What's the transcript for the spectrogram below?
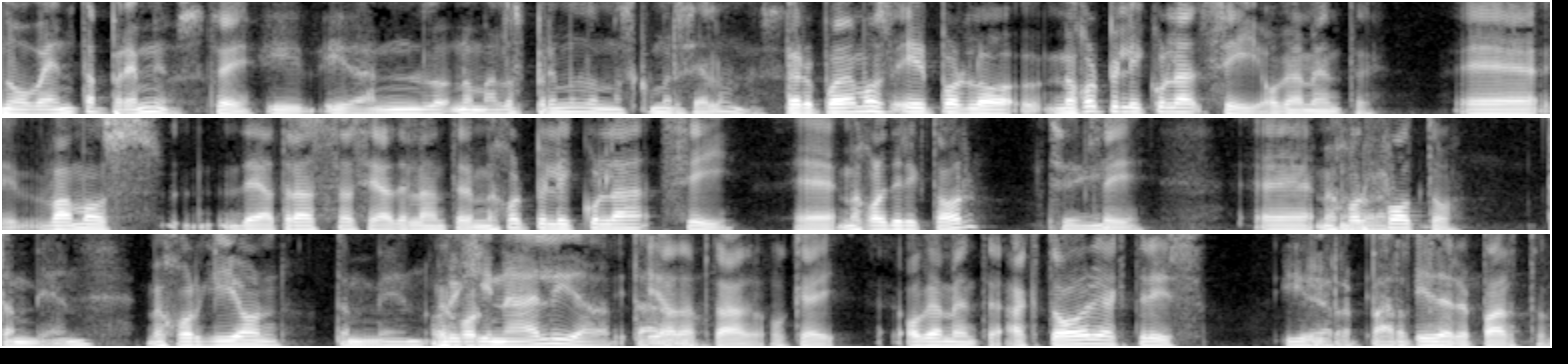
90 premios. Sí. Y, dan nomás los premios los más comercialones. Pero podemos ir por lo mejor película, sí, obviamente. Eh, vamos de atrás hacia adelante. Mejor película, sí. Eh, mejor director, sí. sí. Eh, mejor, foto, también. Mejor guion, también. Original y adaptado. Y adaptado, ok. Obviamente, actor y actriz. Y de reparto. Y de reparto.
